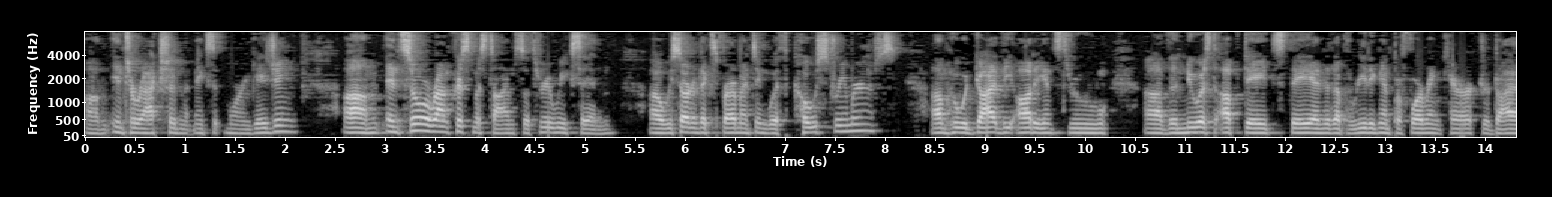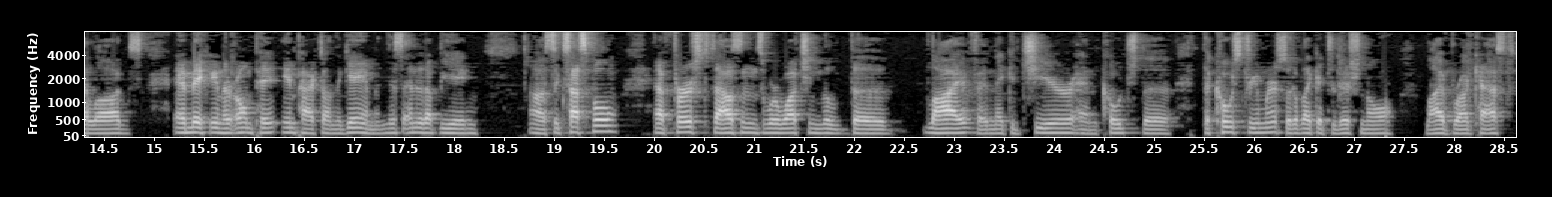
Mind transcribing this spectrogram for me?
um, interaction that makes it more engaging. Um, and so around Christmas time, so three weeks in, uh, we started experimenting with co-streamers um, who would guide the audience through uh, the newest updates, they ended up reading and performing character dialogues and making their own p- impact on the game. And this ended up being uh, successful. At first, thousands were watching the, the live and they could cheer and coach the, the co-streamer, sort of like a traditional live broadcast.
